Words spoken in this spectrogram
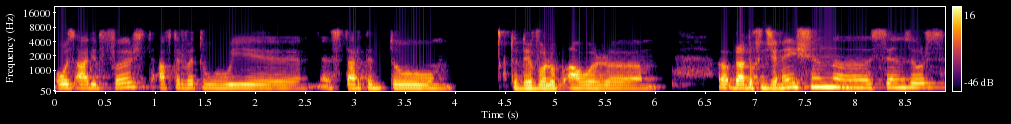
was added first. After that, we started to, to develop our um, blood oxygenation sensors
